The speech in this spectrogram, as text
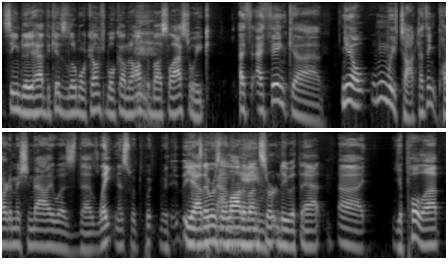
seemed to have the kids a little more comfortable coming off the bus last week? I, th- I think uh, you know when we've talked, I think part of Mission Valley was the lateness with with. with Yeah, there was a lot of uncertainty with that. Uh, you pull up,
